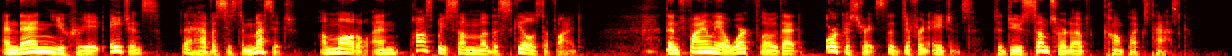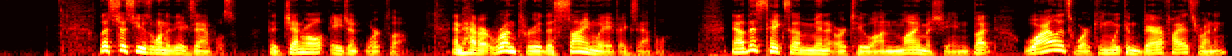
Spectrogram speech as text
And then you create agents that have a system message, a model, and possibly some of the skills defined. Then finally, a workflow that orchestrates the different agents to do some sort of complex task. Let's just use one of the examples, the general agent workflow, and have it run through the sine wave example. Now this takes a minute or two on my machine, but while it's working, we can verify it's running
